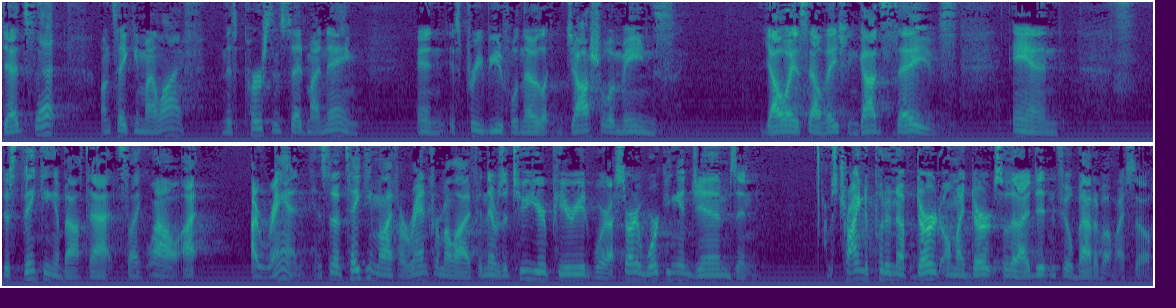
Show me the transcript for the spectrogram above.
dead set on taking my life. And this person said my name. And it's pretty beautiful to know like Joshua means Yahweh is salvation. God saves. And just thinking about that, it's like, wow, I, I ran. Instead of taking my life, I ran for my life. And there was a two year period where I started working in gyms and I was trying to put enough dirt on my dirt so that I didn't feel bad about myself.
